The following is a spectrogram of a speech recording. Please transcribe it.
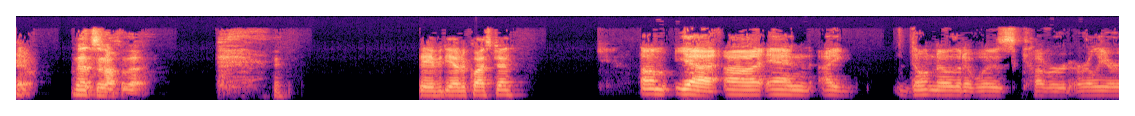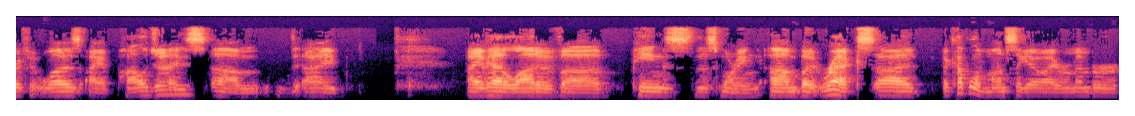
You know, that's enough of that. David, you have a question? Um, yeah, uh, and I don't know that it was covered earlier. If it was, I apologize. Um, I I've had a lot of uh, pings this morning. Um, but Rex, uh, a couple of months ago, I remember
